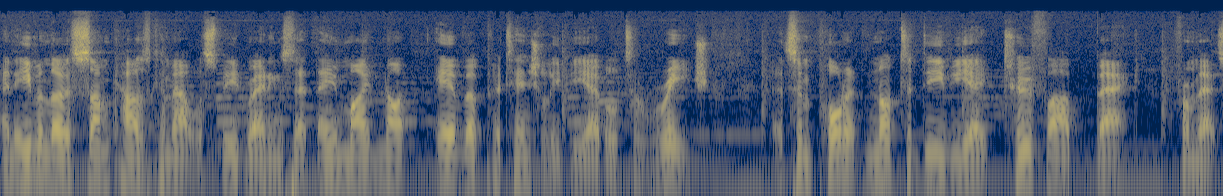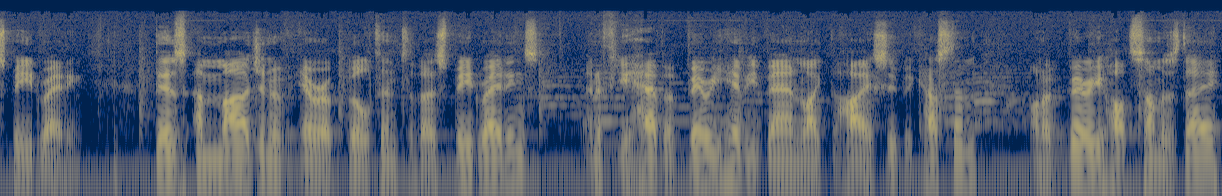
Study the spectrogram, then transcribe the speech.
And even though some cars come out with speed ratings that they might not ever potentially be able to reach, it's important not to deviate too far back from that speed rating. There's a margin of error built into those speed ratings, and if you have a very heavy van like the Hiace Super Custom on a very hot summer's day,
